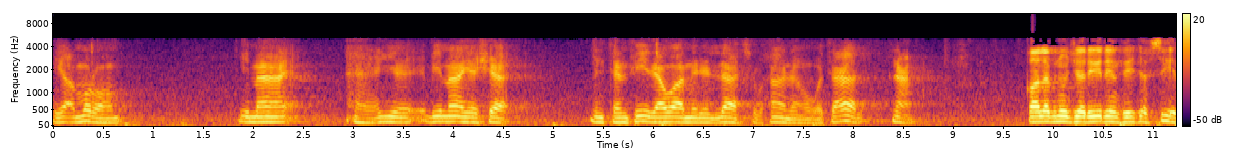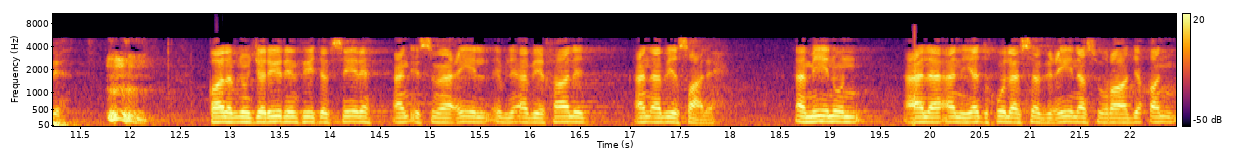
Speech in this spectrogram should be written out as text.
يأمرهم بما بما يشاء من تنفيذ أوامر الله سبحانه وتعالى. نعم. قال ابن جرير في تفسيره. قال ابن جرير في تفسيره عن إسماعيل بن أبي خالد عن أبي صالح. أمين على أن يدخل سبعين سرادقا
